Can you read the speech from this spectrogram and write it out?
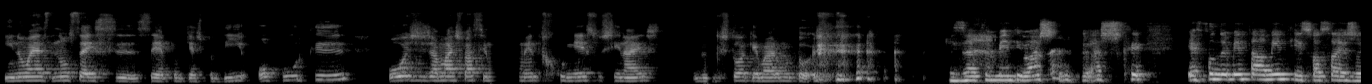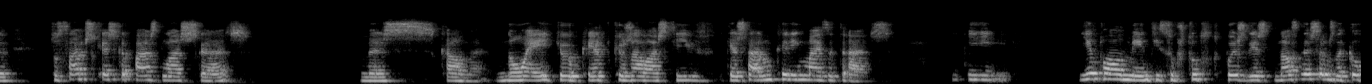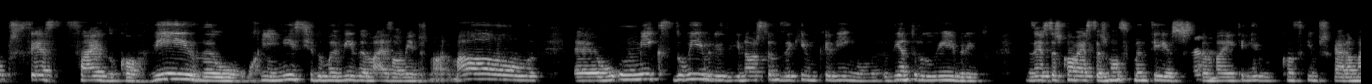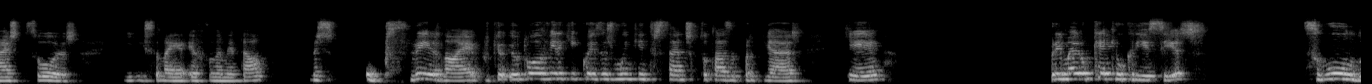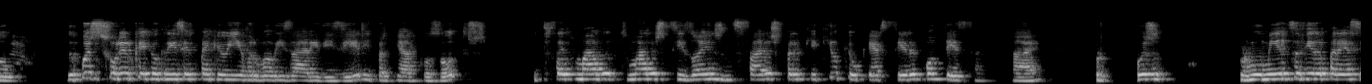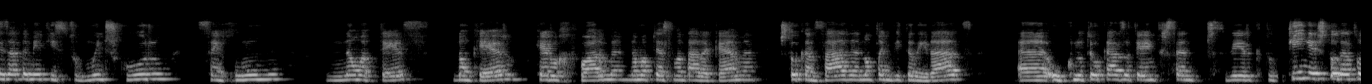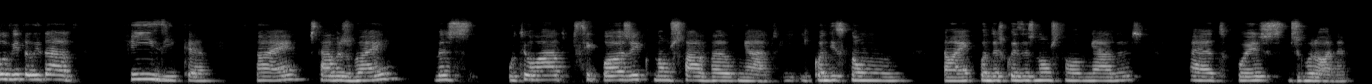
E não, é, não sei se, se é porque as perdi ou porque hoje já mais facilmente reconheço os sinais de que estou a queimar o motor. Exatamente, eu acho, acho que é fundamentalmente isso, ou seja, tu sabes que és capaz de lá chegar, mas calma, não é aí que eu quero, porque eu já lá estive, quero estar um bocadinho mais atrás. E, e atualmente, e sobretudo depois deste, nós ainda estamos naquele processo de sair do Covid, o reinício de uma vida mais ou menos normal, uh, um mix do híbrido, e nós estamos aqui um bocadinho dentro do híbrido, mas estas conversas vão se manter também, conseguimos chegar a mais pessoas, e isso também é, é fundamental. Mas o perceber, não é? Porque eu estou a ouvir aqui coisas muito interessantes que tu estás a partilhar, que é primeiro o que é que eu queria ser, segundo, depois de descobrir o que é que eu queria ser, como é que eu ia verbalizar e dizer e partilhar com os outros, e terceiro, tomar, tomar as decisões necessárias para que aquilo que eu quero ser aconteça, não é? Porque depois, por momentos, a vida parece exatamente isso, tudo muito escuro, sem rumo, não apetece, não quero, quero reforma, não me apetece levantar da cama, estou cansada, não tenho vitalidade. Uh, o que no teu caso até é interessante perceber que tu tinhas toda a tua vitalidade física, não é? Estavas bem, mas o teu lado psicológico não estava alinhado. E, e quando isso não, não é? Quando as coisas não estão alinhadas, uh, depois desmorona.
